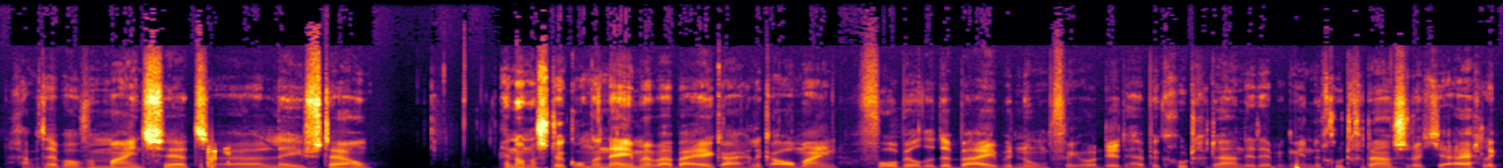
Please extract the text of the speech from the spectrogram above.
Dan gaan we het hebben over mindset, eh, leefstijl. En dan een stuk ondernemen waarbij ik eigenlijk al mijn voorbeelden erbij benoem. Van joh, dit heb ik goed gedaan, dit heb ik minder goed gedaan. Zodat je eigenlijk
